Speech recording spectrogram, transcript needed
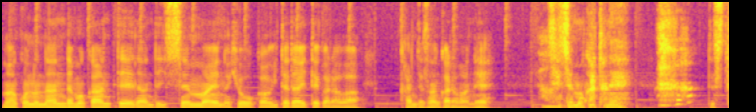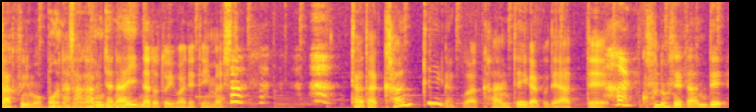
まあこの何でも鑑定団で1000万円の評価をいただいてからは患者さんからはねはい先生もかったね でスタッフにもボーナス上がるんじゃないなどと言われていましたただ鑑定額は鑑定額であって、はいこの値段で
